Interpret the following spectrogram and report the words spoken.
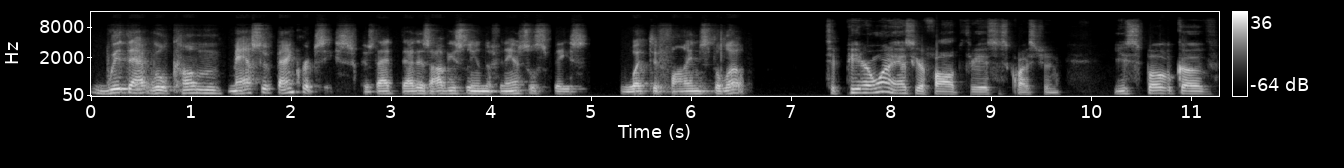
with that will come massive bankruptcies because that that is obviously in the financial space what defines the low. To Peter, I want to ask you a follow up to this question. You spoke of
